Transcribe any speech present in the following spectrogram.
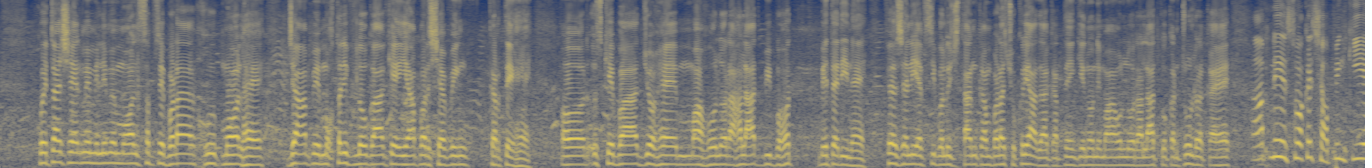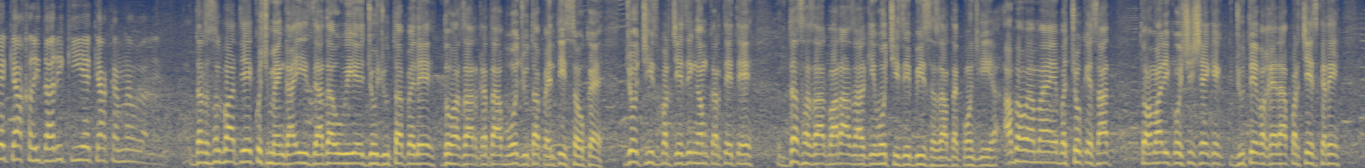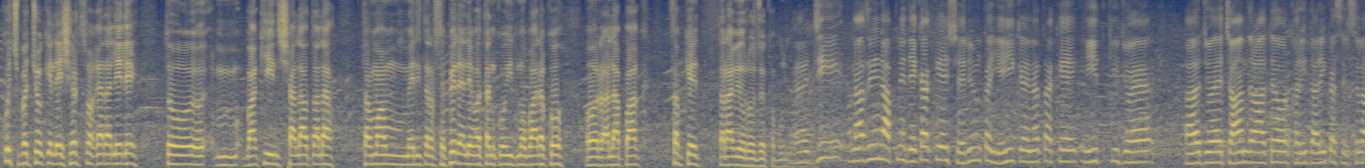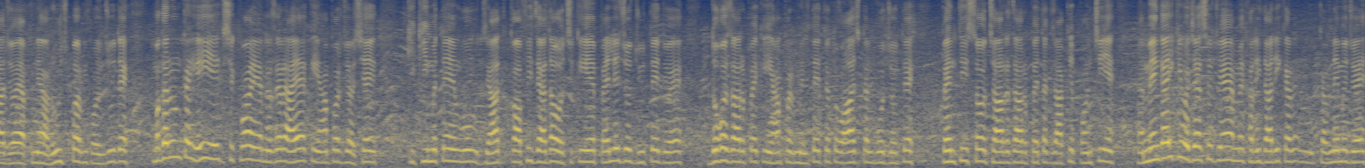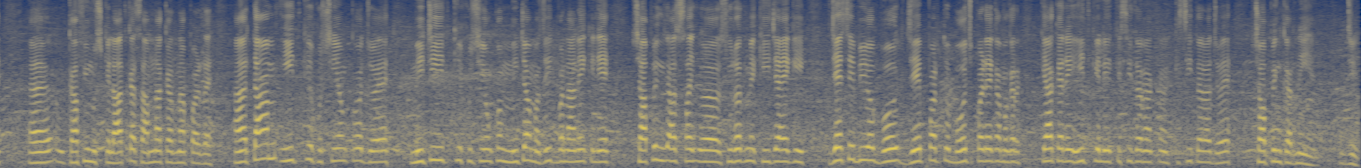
کوئٹہ شہر میں ملی میں مال سب سے بڑا خوب مال ہے جہاں پہ مختلف لوگ آ کے یہاں پر شاپنگ کرتے ہیں۔ اور اس کے بعد جو ہے ماحول اور حالات بھی بہت بہترین ہے فیصل علی ایف سی بلوچستان کا ہم بڑا شکریہ ادا کرتے ہیں کہ انہوں نے ماحول اور حالات کو کنٹرول رکھا ہے۔ آپ نے اس وقت شاپنگ کی ہے کیا خریداری کی ہے کیا کرنا والے؟ ہیں دراصل بات یہ کچھ مہنگائی زیادہ ہوئی ہے۔ جو جوتا پہلے دو ہزار کا تھا وہ جوتا پینتیس سو کا ہے۔ جو چیز پرچیزنگ ہم کرتے تھے دس ہزار بارہ ہزار کی وہ چیزیں بیس ہزار تک پہنچ گئی ہے۔ اب ہم ہمارے بچوں کے ساتھ تو ہماری کوشش ہے کہ جوتے وغیرہ پرچیز کریں۔ کچھ بچوں کے لیے شرٹس وغیرہ لے لیں۔ تو باقی ان شاء اللہ تعالیٰ تمام میری طرف سے پھر اہل وطن کو عید مبارک ہو اور اللہ پاک سب کے تراوی و روزے قبول جی ناظرین آپ نے دیکھا کہ شہریوں کا یہی کہنا تھا کہ عید کی جو ہے جو ہے چاند رات ہے اور خریداری کا سلسلہ جو ہے اپنے عروج پر موجود ہے مگر ان کا یہی ایک شکوہ یا نظر آیا کہ یہاں پر جو اشیاء کی قیمتیں ہیں وہ زیادہ کافی زیادہ ہو چکی ہیں۔ پہلے جو جوتے جو ہے دو ہزار روپے کے یہاں پر ملتے تھے تو آج کل وہ جوتے پینتیس سو چار ہزار روپے تک جا کے پہنچی ہیں۔ مہنگائی کی وجہ سے جو ہے ہمیں خریداری کرنے میں جو ہے کافی مشکلات کا سامنا کرنا پڑ رہا ہے۔ تام عید کی خوشیوں کو جو ہے، میٹھی عید کی خوشیوں کو میٹھا مزید بنانے کے لیے شاپنگ صورت میں کی جائے گی۔ جیسے بھی ہو جیب پر تو بوجھ پڑے گا، مگر کیا کرے عید کے لیے کسی طرح کسی طرح جو ہے، شاپنگ کرنی ہے۔ جی۔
